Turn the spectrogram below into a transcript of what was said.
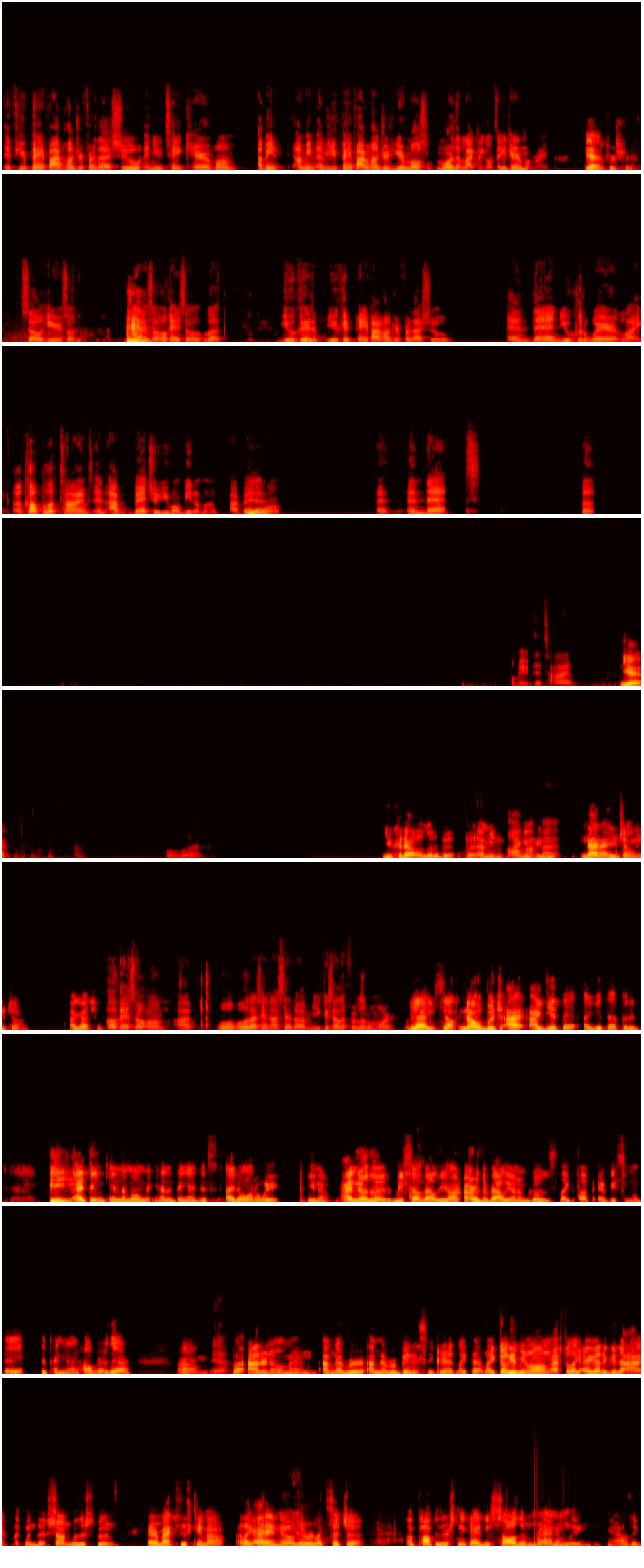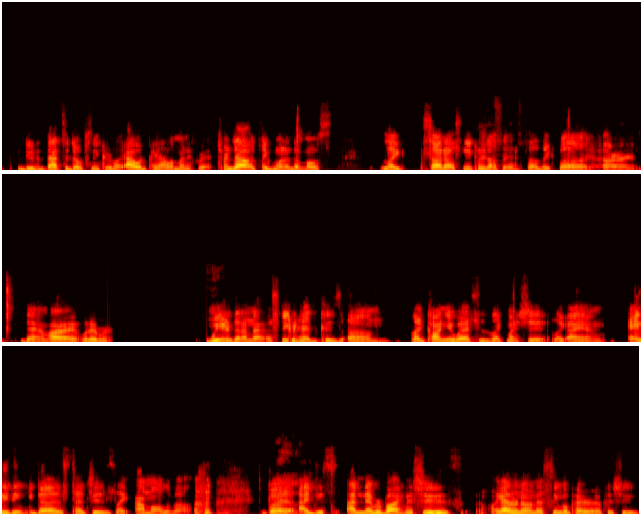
If you pay five hundred for that shoe and you take care of them, I mean, I mean, if you pay five hundred, you're most more than likely gonna take care of mm-hmm. them, right? yeah, for sure. So here, so yeah. So okay. So look, you could you could pay five hundred for that shoe, and then you could wear it like a couple of times, and I bet you you won't beat them up. I bet Yeah. you won't. And and then maybe the time. Yeah, Oh what? you cut out a little bit, but I mean, Oh I can hear bad. you. No, no, you're chilling. You're chilling. I got you. Okay, so um, I well, what was I saying? I said um, you could sell it for a little more. What Yeah, you sell. no, which I I get that. I get that, but it's I think in the moment kind of thing. I just I don't want to wait. You know, I know the resale Oh. value on or the value on them goes like up every single day depending on how rare they are. Um, yeah. but I don't know, man. I've never I've never been a sneakerhead like that. Like, don't get me wrong. I feel like I got a good eye. Like when the Sean Wotherspoon Air Maxes came out, like I didn't know they were like such a a popular sneaker. I just saw them randomly, and I was like, dude, that's a dope sneaker. Like I would pay hella money for it. Turns out it's like one of the most like sought out sneakers out there. So I was like, fuck, Yeah. all right, damn, all right, whatever. Weird that I'm not a sneakerhead because um like Kanye West is like my shit. Like I am anything he does, touches, like I'm all about. but Really? I just I've never bought his shoes. Like I don't own a single pair of his shoes.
